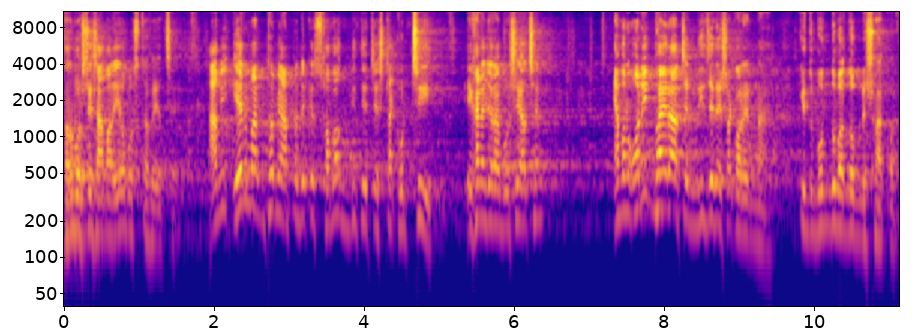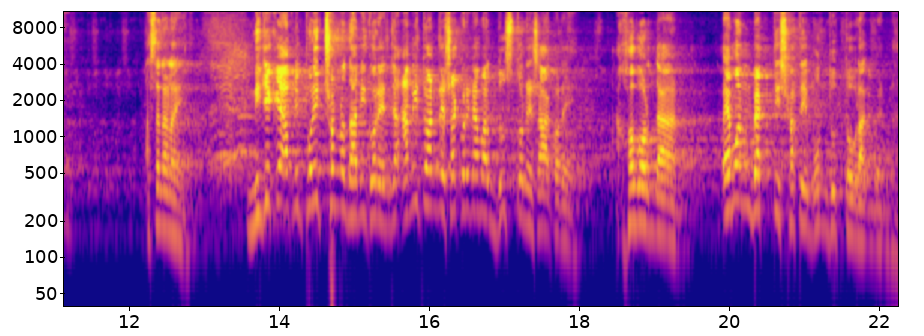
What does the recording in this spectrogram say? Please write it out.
সর্বশেষ আমার এই অবস্থা হয়েছে। আমি এর মাধ্যমে আপনাদেরকে সবক দিতে চেষ্টা করছি। এখানে যারা বসে আছেন, এমন অনেক ভাইরা আছেন, নিজে নেশা করেন না, কিন্তু বন্ধু বান্ধব নেশা করেন। আছে না নাই? নিজেকে আপনি পরিচ্ছন্ন দাবি করেন যে আমি তো আর নেশা করি না, আমার দুস্থ নেশা করে। খবরদার, এমন ব্যক্তির সাথে বন্ধুত্বও রাখবেন না।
